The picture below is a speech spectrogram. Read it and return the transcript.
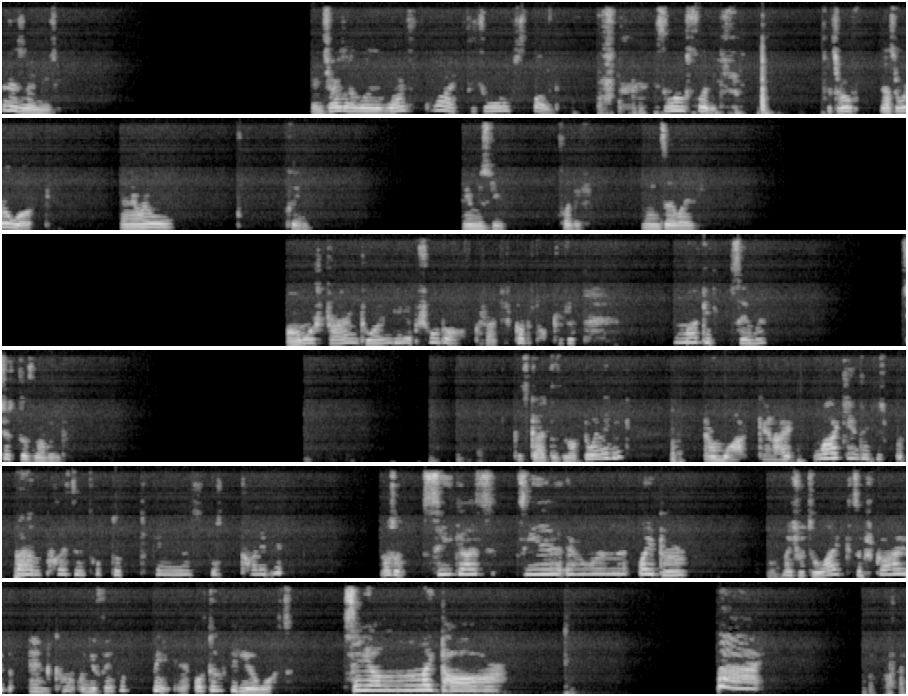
And there's no music. And Charles, Charizard was once black, it's a little slug. It's a little sluggish. That's a real that's a real word. And a real thing. Name is you. Sluggish. It means they're lazy. Almost time to end the episode off, because I just gotta talk to this market salesman. Just does nothing. This guy does not do anything. And why can I? Why can't they just put band prices up the things just a tiny bit? Also, see you guys. See you everyone later. Make sure to like, subscribe, and comment what your favorite bit of the video was. See ya later! Bye!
